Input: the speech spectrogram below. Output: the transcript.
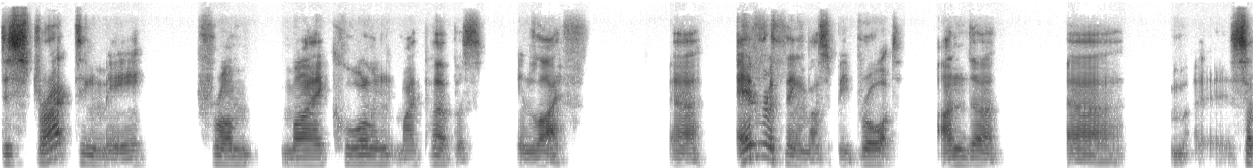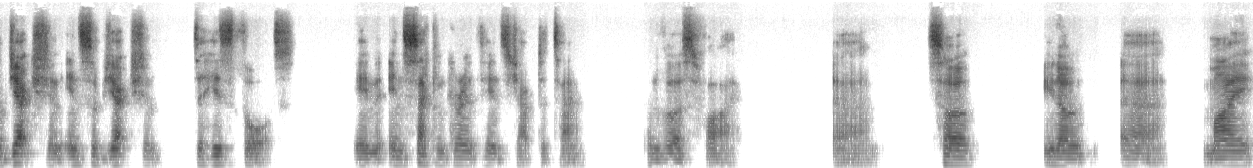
distracting me from my calling, my purpose in life. Uh, everything must be brought under uh, subjection, in subjection to his thoughts in, in 2 Corinthians chapter 10 and verse 5. Um, so, you know, uh, my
